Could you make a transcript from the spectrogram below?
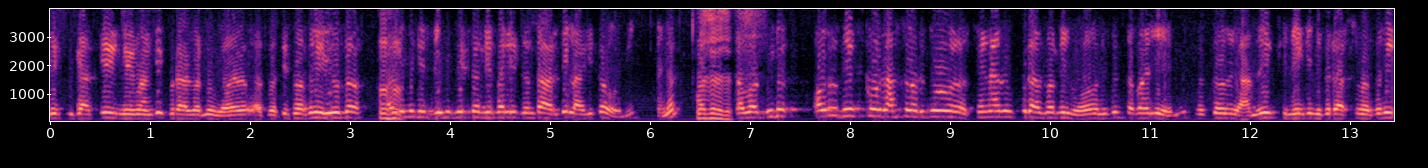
देश विकासकै निर्माणकै कुरा गर्नुभयो अथवा त्यसमा पनि यो त अल्टिमेटली बेनिफिट त नेपाली जनताहरूकै लागि त हो नि होइन? अब विगत अरू देशको राष्ट्रहरूको सेनाको कुरा गर्ने भयो भने पनि तपाईँले हेर्नुहोस् जस्तो हाम्रै छिमेकी मित्र राष्ट्रमा पनि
